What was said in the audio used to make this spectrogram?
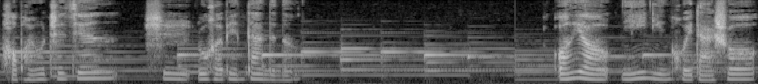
好朋友之间是如何变淡的呢？网友倪一宁回答说：“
